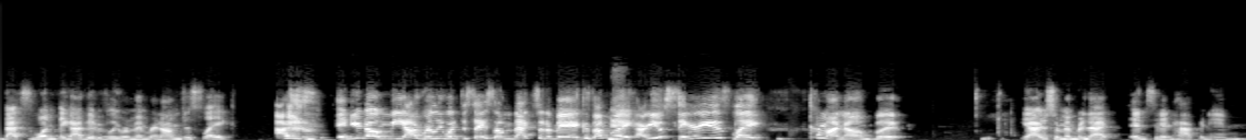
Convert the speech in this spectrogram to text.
that's one thing I vividly remember, and I'm just like. I, and you know me, I really want to say something back to the man because I'm like, are you serious? Like, come on now. But yeah, I just remember that incident happening,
